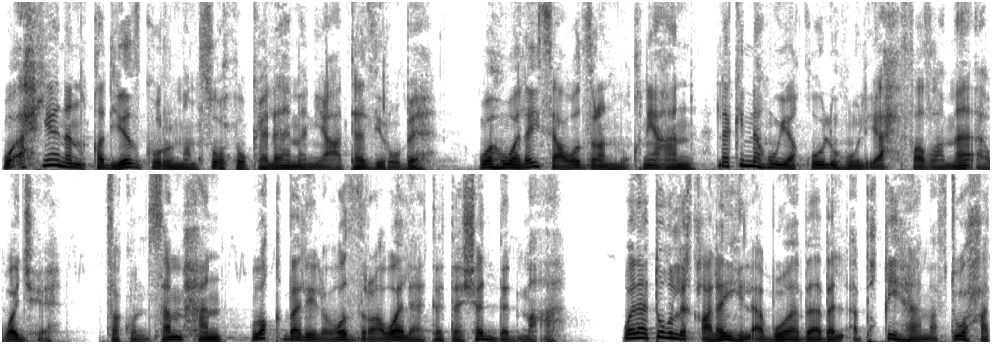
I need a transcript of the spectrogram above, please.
وأحيانا قد يذكر المنصوح كلاما يعتذر به وهو ليس عذرا مقنعا لكنه يقوله ليحفظ ماء وجهه. فكن سمحا واقبل العذر ولا تتشدد معه. ولا تغلق عليه الأبواب بل أبقها مفتوحة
